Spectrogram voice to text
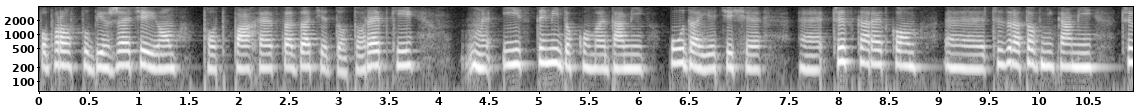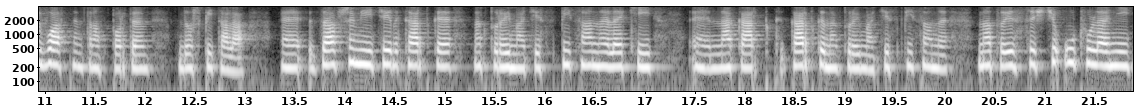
po prostu bierzecie ją pod pachę, wsadzacie do torebki mm, i z tymi dokumentami udajecie się e, czy z karetką, e, czy z ratownikami, czy własnym transportem do szpitala. E, Zawsze miejcie kartkę, na której macie spisane leki, e, na kartkę, kartkę, na której macie spisane, na co jesteście uczuleni,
